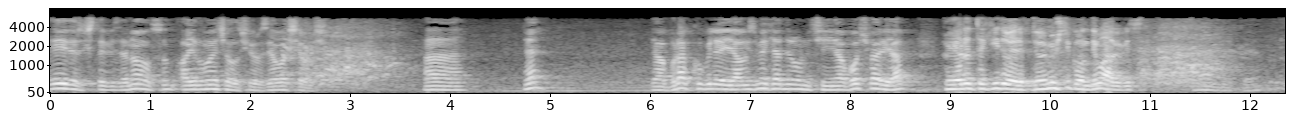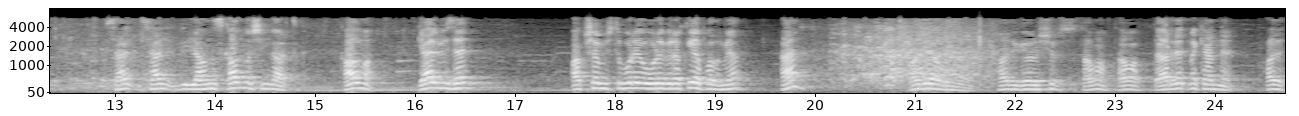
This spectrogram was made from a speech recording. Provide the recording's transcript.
İyidir işte bize ne olsun. Ayılmaya çalışıyoruz yavaş yavaş. Ha. Ne? Ya bırak Kubilay'ı ya. Üzme kendini onun için ya. Boş ver ya. Hıyarın tekiydi o herif. Dövmüştük onu değil mi abi biz? Sen, sen yalnız kalma şimdi artık. Kalma. Gel bize. Akşamüstü buraya uğra bir rakı yapalım ya. Ha? Hadi yavrum benim. Hadi görüşürüz. Tamam tamam. Dert etme kendine. Hadi.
